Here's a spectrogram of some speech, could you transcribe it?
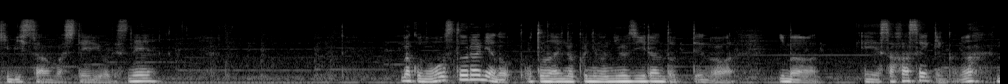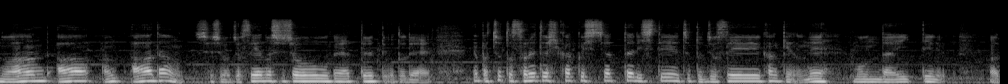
厳しさを増しているようですね。まあ、このオーストラリアのお隣の国のニュージーランドっていうのは今えー、左派政権かな？のアーアーダーン首相女性の首相がやってるってことでやっぱちょっとそれと比較しちゃったりしてちょっと女性関係のね問題っていう、まあ、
